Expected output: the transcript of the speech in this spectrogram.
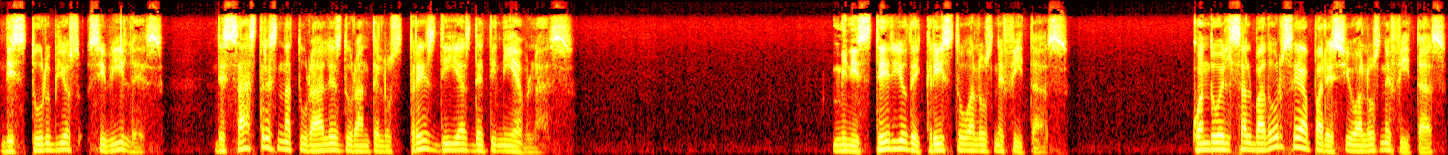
disturbios civiles, desastres naturales durante los tres días de tinieblas. Ministerio de Cristo a los nefitas. Cuando el Salvador se apareció a los nefitas,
